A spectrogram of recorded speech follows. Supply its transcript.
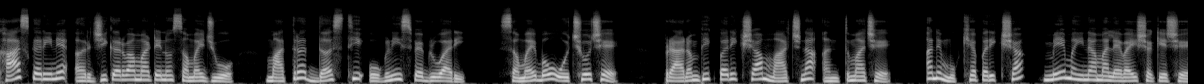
ખાસ કરીને અરજી કરવા માટેનો સમય જુઓ. માત્ર દસથી ઓગણીસ ફેબ્રુઆરી. સમય બહુ ઓછો છે. પ્રારંભિક પરીક્ષા માર્ચના અંતમાં છે અને મુખ્ય પરીક્ષા મે મહિનામાં લેવાઈ શકે છે.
